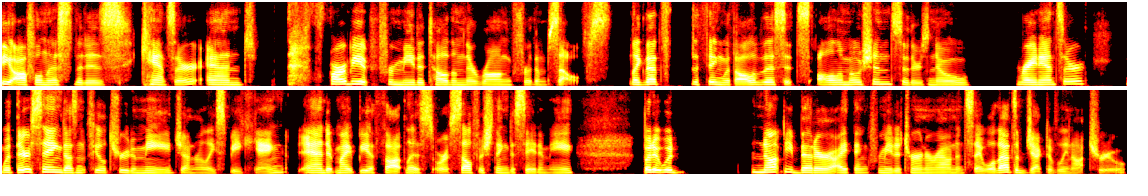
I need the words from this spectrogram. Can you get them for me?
the awfulness that is cancer and far be it from me to tell them they're wrong for themselves. Like that's the thing with all of this, it's all emotion, so there's no right answer what they're saying doesn't feel true to me, generally speaking, and it might be a thoughtless or a selfish thing to say to me, but it would not be better, I think, for me to turn around and say, well, that's objectively not true,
